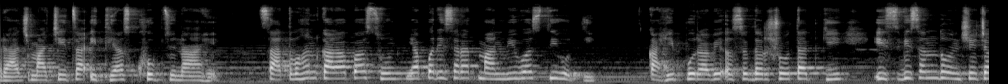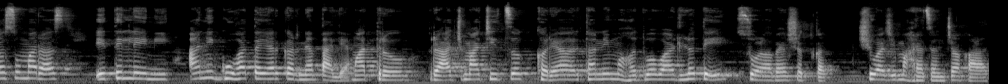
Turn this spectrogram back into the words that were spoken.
राजमाचीचा इतिहास खूप जुना आहे. सातवहन काळापासून या परिसरात मानवी वस्ती होती. काही पुरावे असे दर्शवतात की इसवी सन दोनशेच्या सुमारास येथे लेणी आणि गुहा तयार करण्यात आल्या. मात्र राजमाचीचं खऱ्या अर्थाने महत्त्व वाढलं ते सोळाव्या शतकात शिवाजी महाराजांच्या काळात.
